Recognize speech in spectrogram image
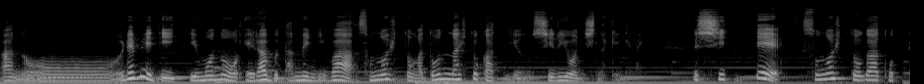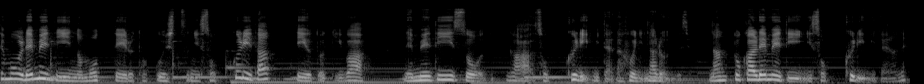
あの、レメディっていうものを選ぶためにはその人がどんな人かっていうのを知るようにしなきゃいけないで知ってその人がとってもレメディの持っている特質にそっくりだっていう時はレメディ像がそっくりみたいな風になるんですよ。なんとかレメディにそっくりみたいなね。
